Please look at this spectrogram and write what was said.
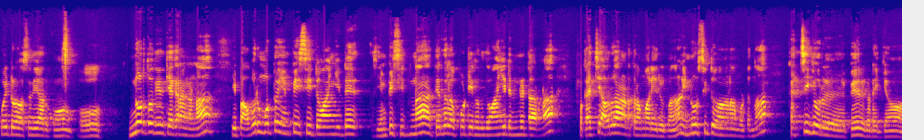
போயிட்டு வர வசதியா இருக்கும். ஓ. இன்னொரு தொகுதி கேக்குறாங்கன்னா இப்ப அவரு மட்டும் எம்பி சீட்டு வாங்கிட்டு எம்பி சீட்னா தேர்தலில் போட்டிடுறதுக்கு வாங்கிட்டு நின்றுட்டாருன்னா இப்ப கட்சி அவருக்காக நடத்துற மாதிரி இருக்கும். அதனால இன்னொரு சீட்டு வாங்கினா மட்டும்தான் கட்சிக்கு ஒரு பேர் கிடைக்கும்.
